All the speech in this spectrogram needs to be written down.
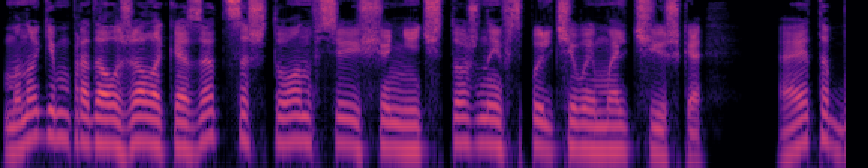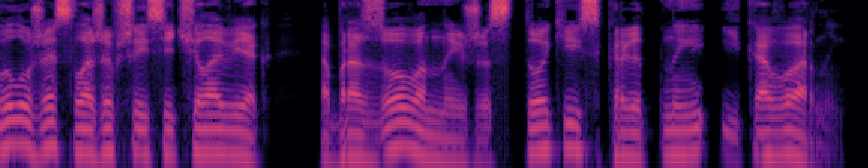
многим продолжало казаться, что он все еще ничтожный вспыльчивый мальчишка, а это был уже сложившийся человек, образованный, жестокий, скрытный и коварный.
